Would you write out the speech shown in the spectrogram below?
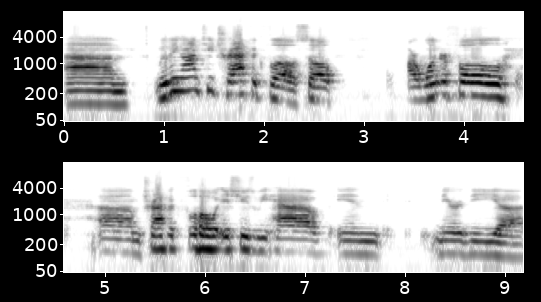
um, moving on to traffic flow. So, our wonderful um, traffic flow issues we have in near the uh,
